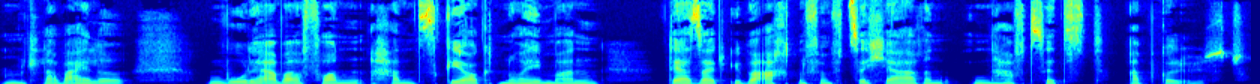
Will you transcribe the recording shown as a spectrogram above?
Mittlerweile wurde er aber von Hans-Georg Neumann, der seit über 58 Jahren in Haft sitzt, abgelöst.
